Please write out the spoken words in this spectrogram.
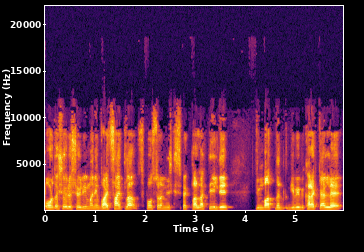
Orada şöyle söyleyeyim hani Whiteside'la Spoelstra'nın ilişkisi pek parlak değildi. Jim Butler gibi bir karakterle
